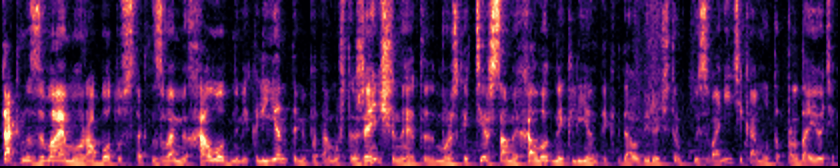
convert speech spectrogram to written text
так называемую работу с так называемыми холодными клиентами, потому что женщины, это, можно сказать, те же самые холодные клиенты, когда вы берете трубку и звоните кому-то, продаете.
